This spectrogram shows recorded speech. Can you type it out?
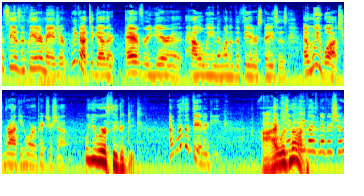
But see, as a theater major, we got together every year at Halloween in one of the theater spaces, and we watched Rocky Horror Picture Show. Well, you were a theater geek. I was a theater geek. I, was can't not. believe I've never shown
